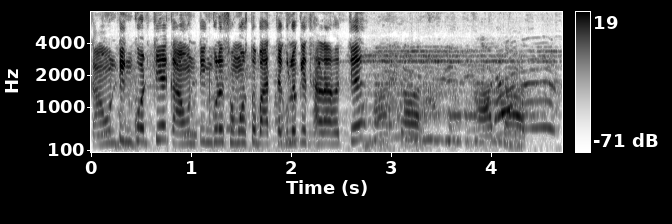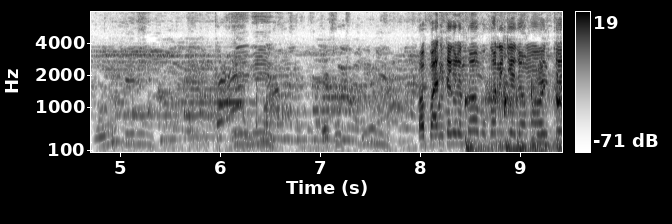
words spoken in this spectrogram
কাউন্টিং করছে কাউন্টিং করে সমস্ত বাচ্চাগুলোকে ছাড়া হচ্ছে। সব বাচ্চাগুলো সব ওখানে গিয়ে জমা হচ্ছে।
